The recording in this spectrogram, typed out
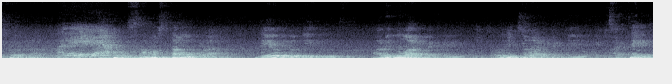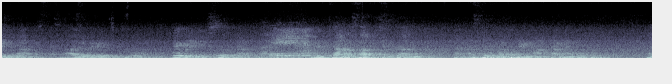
స్తోత్రం అప్పుడు సమస్తము కూడా దేవుడు నీకు అడుగు వాడు పెట్టి ఊహించు వాడు పెట్టి అత్యధికంగా అనుగ్రహించుకోవాలి దేవునికి స్తోత్రం నేను చాలాసార్లు చెప్తాను నా కష్టం ఉన్నప్పుడు నేను మాట్లాడలేదు నా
